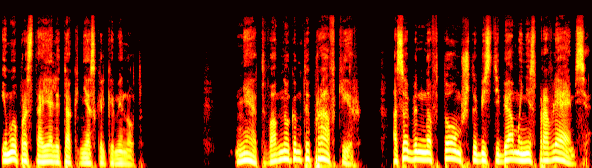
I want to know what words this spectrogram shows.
и мы простояли так несколько минут. «Нет, во многом ты прав, Кир. Особенно в том, что без тебя мы не справляемся.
